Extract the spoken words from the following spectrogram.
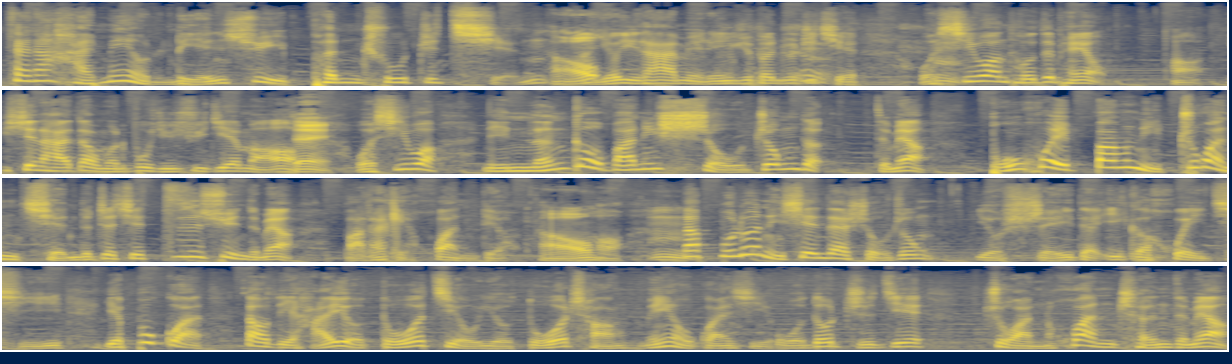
在它还没有连续喷出之前，好，尤其它还没有连续喷出之前，我希望投资朋友好，现在还在我们的布局区间嘛？哦，对，我希望你能够把你手中的怎么样？不会帮你赚钱的这些资讯怎么样？把它给换掉。好，好、那不论你现在手中有谁的一个会期，也不管到底还有多久、有多长，没有关系，我都直接转换成怎么样？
